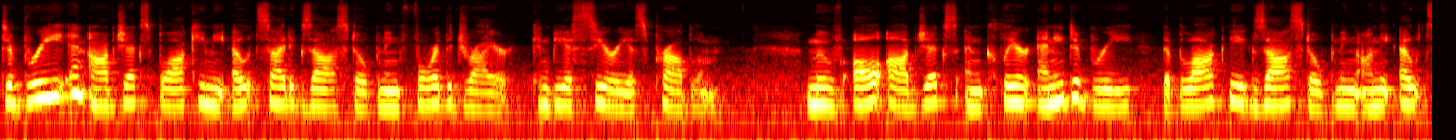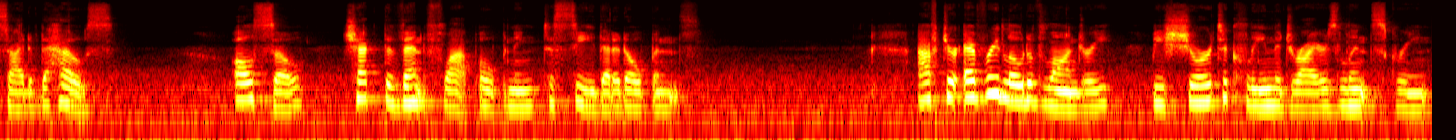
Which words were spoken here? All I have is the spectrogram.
Debris and objects blocking the outside exhaust opening for the dryer can be a serious problem. Move all objects and clear any debris that block the exhaust opening on the outside of the house. Also, check the vent flap opening to see that it opens. After every load of laundry, be sure to clean the dryer's lint screen.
